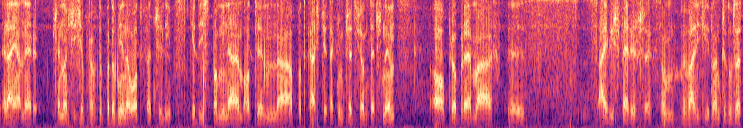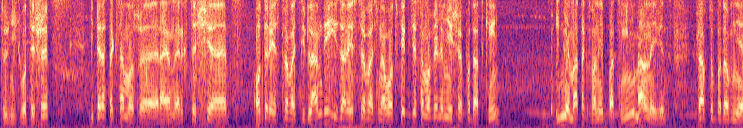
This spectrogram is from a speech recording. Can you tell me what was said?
Ryanair przenosi się prawdopodobnie na Łotwę, czyli kiedyś wspominałem o tym na podcaście takim przedświątecznym, o problemach e, z, z Irish Ferry, że chcą wywalić Irlandczyków, zatrudnić Łotyszy. I teraz tak samo, że Ryanair chce się odrejestrować z Irlandii i zarejestrować na Łotwie, gdzie są o wiele mniejsze podatki i nie ma tak zwanej płacy minimalnej, więc prawdopodobnie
